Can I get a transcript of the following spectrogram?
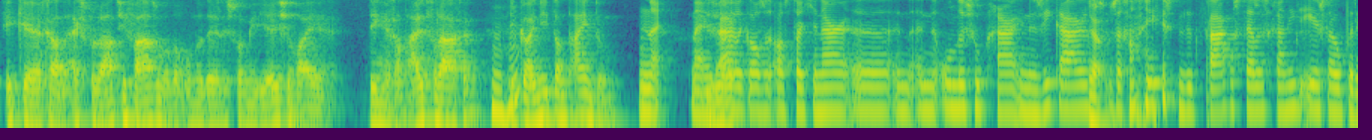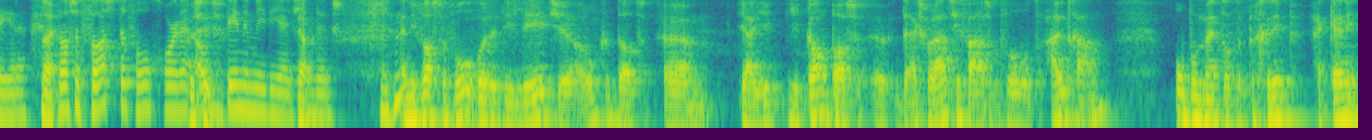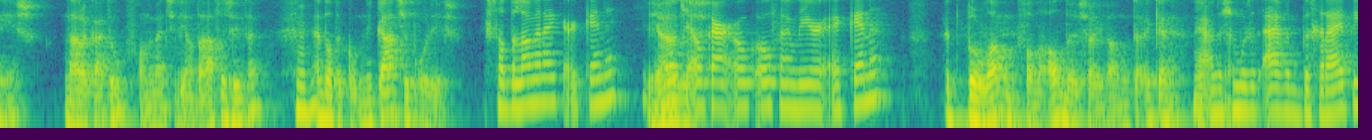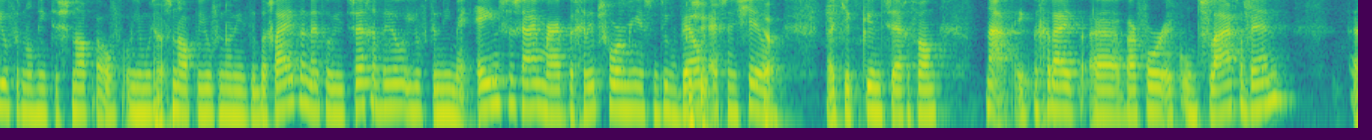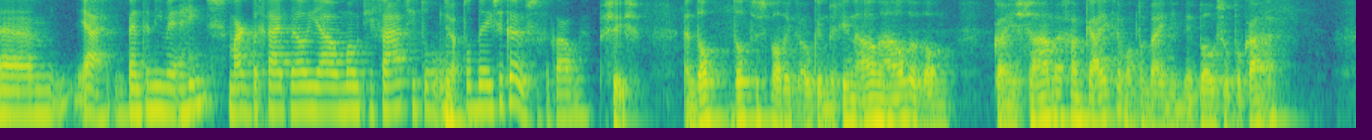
ik ga de exploratiefase, wat een onderdeel is van mediation... waar je dingen gaat uitvragen. Mm -hmm. Die kan je niet aan het eind doen. Nee. Nee, dus eigenlijk als, als dat je naar uh, een, een, onderzoek gaat in een ziekenhuis... Ja. ze gaan eerst natuurlijk vragen stellen, ze gaan niet eerst opereren. Nee. Dat is een vaste volgorde, Precies. ook binnen mediation ja. dus. Mm -hmm. En die vaste volgorde die leert je ook dat... Um, ja, je, je kan pas uh, de exploratiefase bijvoorbeeld uitgaan... op het moment dat het begrip erkenning is naar elkaar toe... van de mensen die aan tafel zitten... Mm -hmm. en dat de communicatie op orde is. Is dat belangrijk, erkennen? Ja, Moet je dus... elkaar ook over en weer erkennen? Het belang van de ander zou je wel moeten erkennen. Ja, dus je moet het eigenlijk begrijpen. Je hoeft het nog niet te snappen. Of je moet ja. het snappen, je hoeft het nog niet te begrijpen. Net hoe je het zeggen wil. Je hoeft het er niet mee eens te zijn. Maar begripsvorming is natuurlijk wel Precies. essentieel. Ja. Dat je kunt zeggen van... Nou, ik begrijp uh, waarvoor ik ontslagen ben. Um, ja, ik ben het er niet mee eens. Maar ik begrijp wel jouw motivatie tot, om ja. tot deze keuze te komen. Precies. En dat, dat is wat ik ook in het begin aanhaalde. Dan kan je samen gaan kijken, want dan ben je niet meer boos op elkaar.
